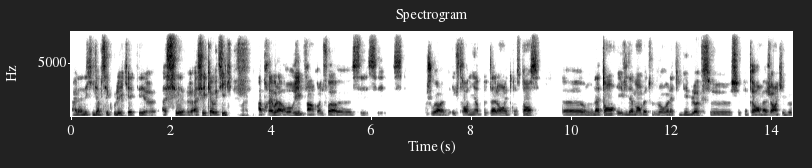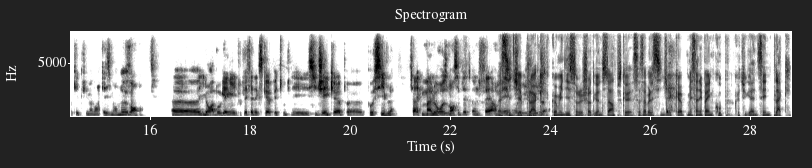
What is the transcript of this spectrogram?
à l'année qui vient de s'écouler, qui a été euh, assez euh, assez chaotique. Après voilà, Rory, enfin encore une fois, c'est c'est joueur extraordinaire de talent et de constance. on attend évidemment bah, toujours voilà qu'il débloque ce, ce, compteur en majeur hein, qui est bloqué depuis maintenant quasiment 9 ans. il aura beau gagner toutes les FedEx Cup et toutes les CJ Cup possibles, c'est vrai que malheureusement, c'est peut-être unfair. La mais CJ plaque, comme ils disent sur le Shotgun Start, puisque ça s'appelle CJ Cup, mais ça n'est pas une coupe que tu gagnes, c'est une plaque.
